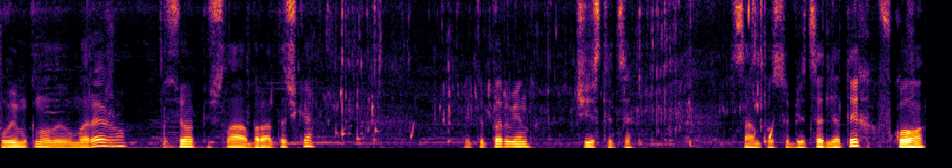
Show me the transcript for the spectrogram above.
Вимкнули в мережу, все, пішла обраточка. І тепер він чиститься сам по собі. Це для тих, в кого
